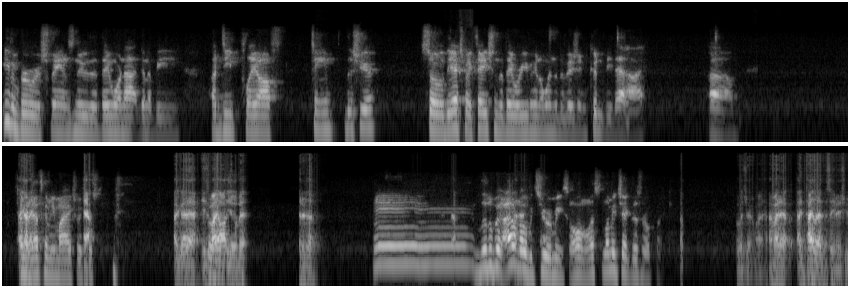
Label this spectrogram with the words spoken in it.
even Brewers fans knew that they were not going to be a deep playoff team this year. So the expectation that they were even going to win the division couldn't be that high. Um, I, I mean, that's going to be my expectation. Yeah. I got it. Is Go my ahead. audio better? A eh, little bit. I don't know if it's you or me. So hold on. Let's let me check this real quick. Let me check mine. I might have. I Tyler had the same issue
